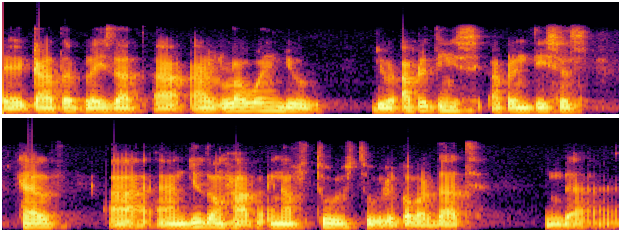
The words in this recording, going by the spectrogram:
uh, character plays that are, are lowering you, your apprentice, apprentices' health, uh, and you don't have enough tools to recover that in the,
